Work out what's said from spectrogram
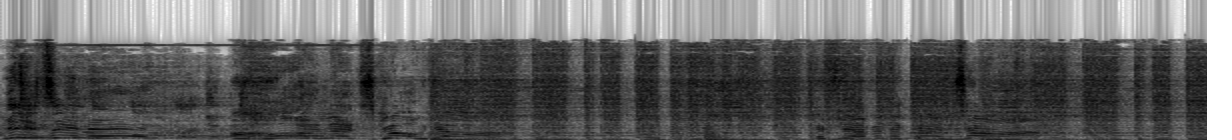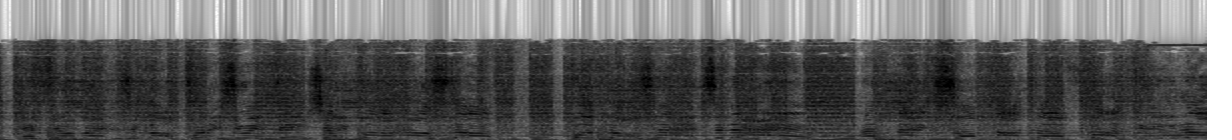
He's it. Ahoy, let's go, y'all. If you're having a good time, if you're ready to go crazy with DJ Paul Elstak, put those hands in the air and make some motherfucking noise.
